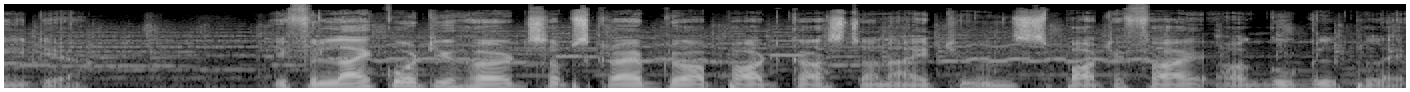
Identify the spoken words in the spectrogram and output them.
media. If you like what you heard, subscribe to our podcast on iTunes, Spotify, or Google Play.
